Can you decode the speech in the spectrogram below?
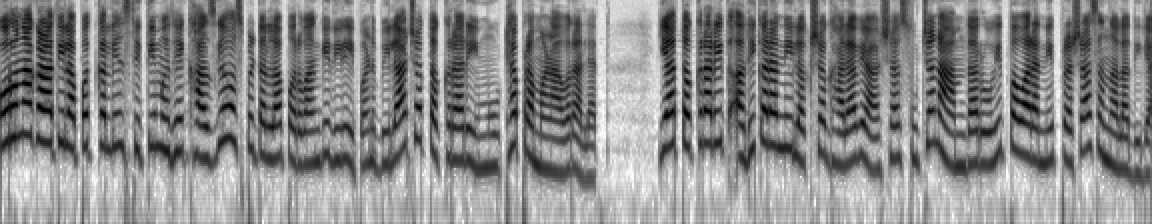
कोरोना काळातील आपत्कालीन स्थितीमध्ये खासगी हॉस्पिटलला परवानगी दिली पण बिलाच्या तक्रारी मोठ्या प्रमाणावर आल्यात. या तक्रारीत अधिकाऱ्यांनी लक्ष घालावे अशा सूचना आमदार रोहित पवारांनी प्रशासनाला दिल्या.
